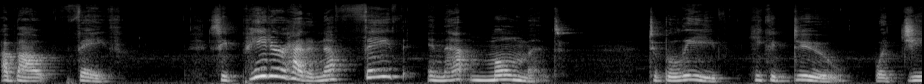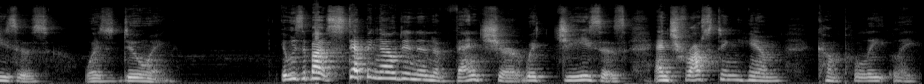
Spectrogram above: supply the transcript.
about faith. See, Peter had enough faith in that moment to believe he could do what Jesus was doing. It was about stepping out in an adventure with Jesus and trusting Him completely.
